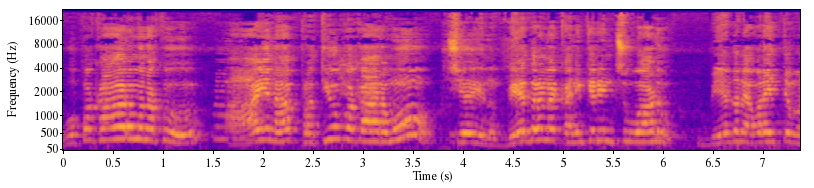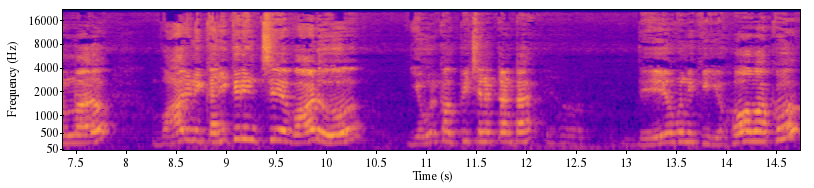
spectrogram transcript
ఉపకారమునకు ఆయన ప్రత్యుపకారము చేయును. బేదలను కనికరించువాడు. బేదలు ఎవరైతే ఉన్నారో వారిని కనికరించేవాడు ఎవరికి అప్పించినట్టంట దేవునికి యహోవకు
